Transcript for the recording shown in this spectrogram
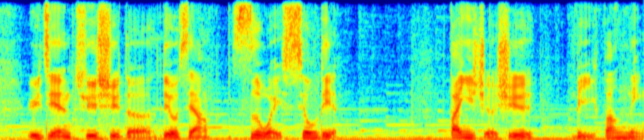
“预见趋势的六项思维修炼”，翻译者是。李芳宁，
